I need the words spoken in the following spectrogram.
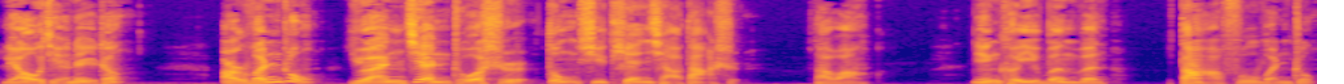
了解内政，而文仲远见卓识，洞悉天下大事。大王，您可以问问大夫文仲。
